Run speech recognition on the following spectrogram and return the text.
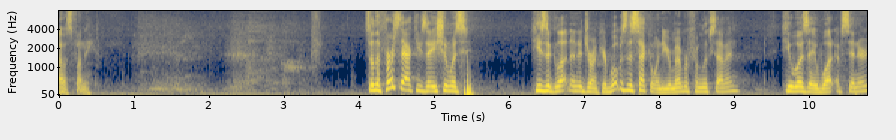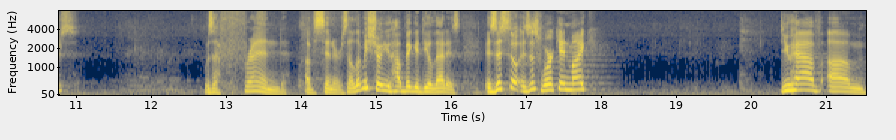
That was funny. So the first accusation was he's a glutton and a drunkard. What was the second one? Do you remember from Luke 7? He was a what of sinners? Was a friend of sinners. Now let me show you how big a deal that is. Is this so, is this working, Mike? Do you have um,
